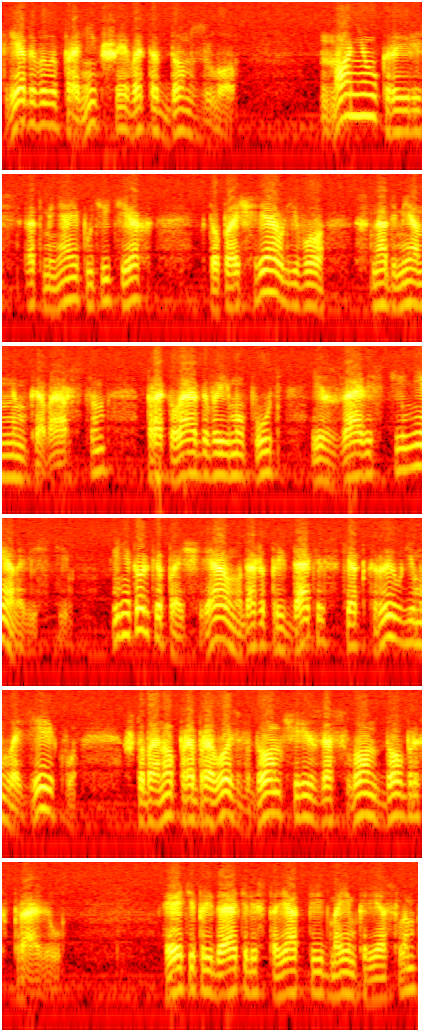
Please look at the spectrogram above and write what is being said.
следовало проникшее в этот дом зло, но не укрылись от меня и пути тех, кто поощрял его с надменным коварством, прокладывая ему путь из зависти и ненависти, и не только поощрял, но даже предательски открыл ему лазейку, чтобы оно пробралось в дом через заслон добрых правил. Эти предатели стоят перед моим креслом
